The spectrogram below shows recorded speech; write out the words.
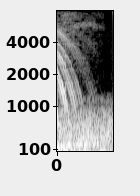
you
